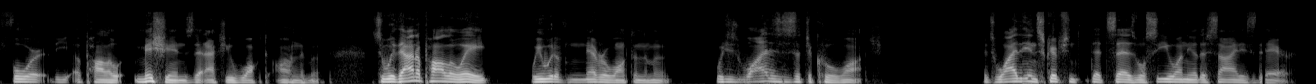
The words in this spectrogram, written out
for the Apollo missions that actually walked on the moon. So without Apollo 8, we would have never walked on the moon, which is why this is such a cool watch. It's why the inscription that says we'll see you on the other side is there.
